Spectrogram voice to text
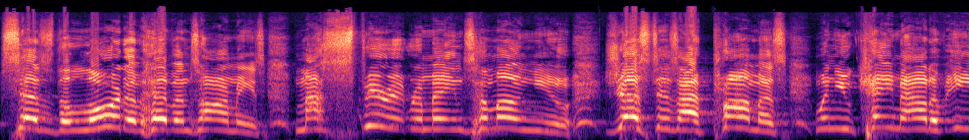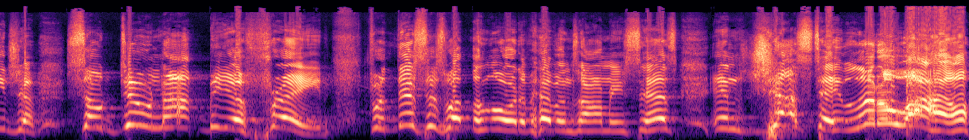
says the Lord of heaven's armies. My spirit remains among you, just as I promised when you came out of Egypt. So do not be afraid, for this is what the Lord of heaven's armies says In just a little while,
